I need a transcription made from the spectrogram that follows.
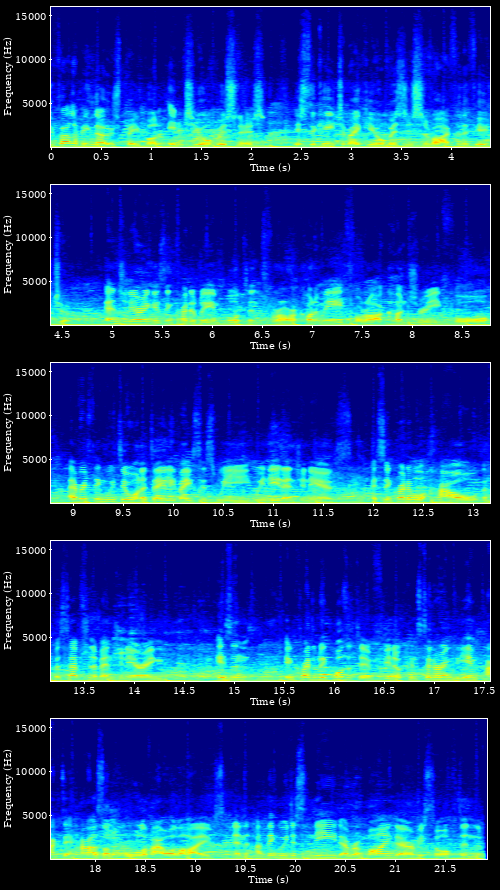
Developing those people into your business is the key to making your business survive for the future. Engineering is incredibly important for our economy, for our country, for everything we do on a daily basis. We, we need engineers. It's incredible how the perception of engineering isn't incredibly positive, you know, considering the impact it has on all of our lives. And I think we just need a reminder every so often of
